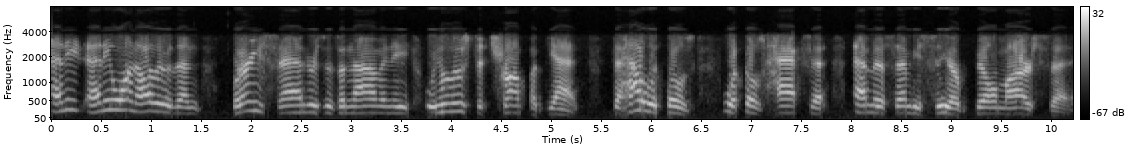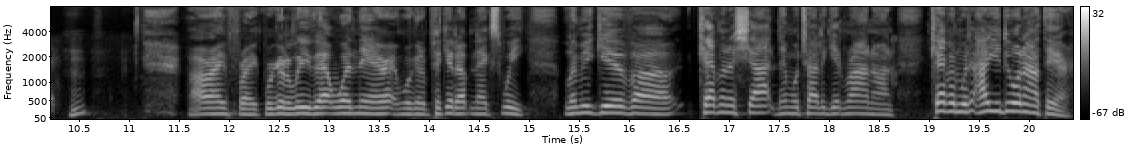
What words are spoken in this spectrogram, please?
any anyone other than Bernie Sanders is a nominee, we lose to Trump again. To hell with those what those hacks at MSNBC or Bill Maher say. All right, Frank, we're going to leave that one there and we're going to pick it up next week. Let me give uh, Kevin a shot, and then we'll try to get Ron on. Kevin, what- how you doing out there?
